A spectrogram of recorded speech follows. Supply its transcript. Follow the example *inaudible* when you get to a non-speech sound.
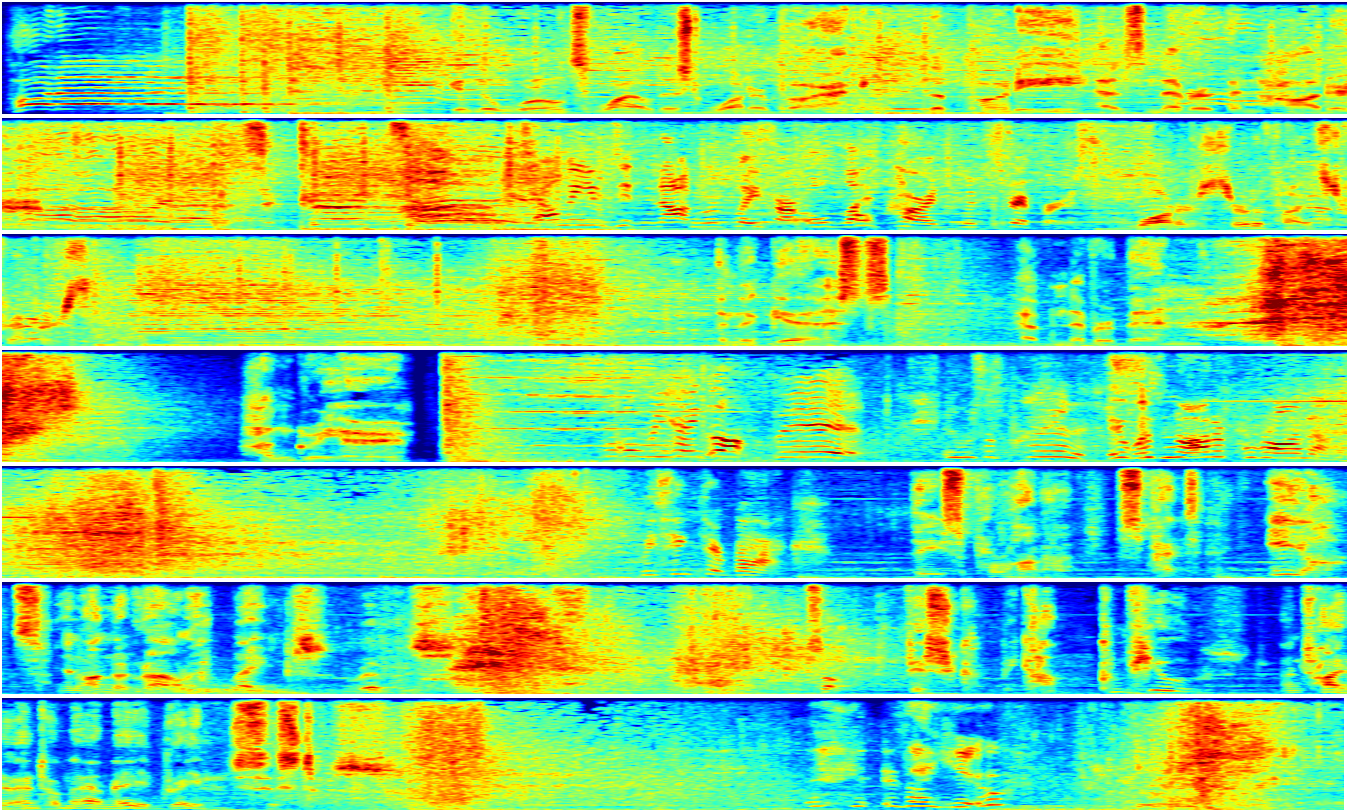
party! In the world's wildest water park, the party has never been hotter. Tell me you did not replace our old lifeguards with strippers. Water certified strippers. And the guests have never been hungrier. Mommy, I got bit. It was a piranha. It was not a piranha. We think they're back. These piranha spent eons in underground lakes and rivers. So fish can become confused and try to enter man-made drainage systems. *laughs* Is that you?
